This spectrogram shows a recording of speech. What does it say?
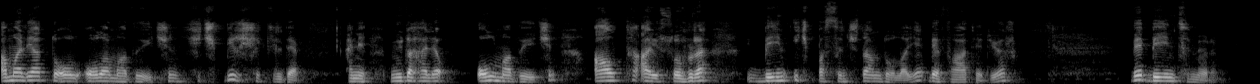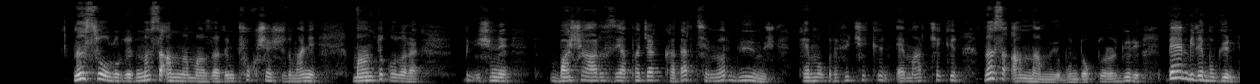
ameliyat da ol- olamadığı için hiçbir şekilde hani müdahale olmadığı için 6 ay sonra beyin iç basınçtan dolayı vefat ediyor. Ve beyin tümörü. Nasıl olur dedim, nasıl anlamazlar dedim. Çok şaşırdım. Hani mantık olarak şimdi baş ağrısı yapacak kadar tümör büyümüş. Tomografi çekiyorsun, MR çekiyorsun. Nasıl anlamıyor bunu doktorlar görüyor. Ben bile bugün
